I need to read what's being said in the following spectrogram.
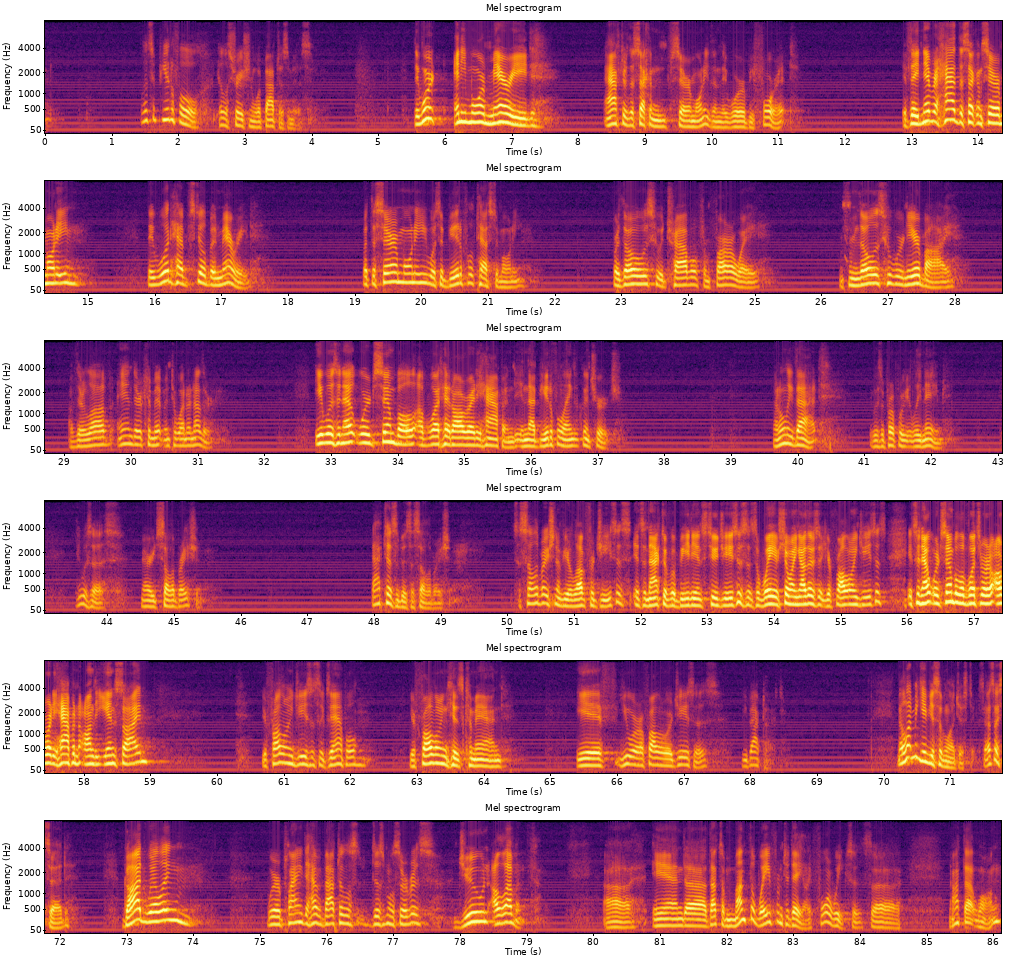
Well, it's a beautiful illustration of what baptism is. They weren't any more married after the second ceremony than they were before it. If they'd never had the second ceremony, they would have still been married. But the ceremony was a beautiful testimony for those who had traveled from far away and from those who were nearby of their love and their commitment to one another. It was an outward symbol of what had already happened in that beautiful Anglican church. Not only that, it was appropriately named. It was a marriage celebration. Baptism is a celebration. It's a celebration of your love for Jesus. It's an act of obedience to Jesus. It's a way of showing others that you're following Jesus. It's an outward symbol of what's already happened on the inside. You're following Jesus' example, you're following his command. If you are a follower of Jesus, be baptized. Now, let me give you some logistics. As I said, God willing, we're planning to have a baptismal service June 11th. Uh, and uh, that's a month away from today, like four weeks. It's uh, not that long.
